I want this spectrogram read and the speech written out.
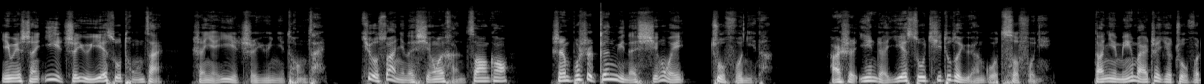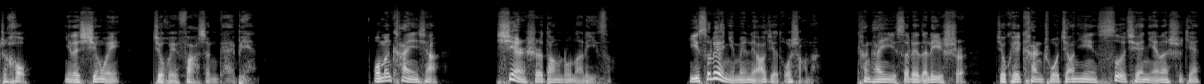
因为神一直与耶稣同在，神也一直与你同在。就算你的行为很糟糕，神不是根据你的行为祝福你的，而是因着耶稣基督的缘故赐福你。当你明白这些祝福之后，你的行为就会发生改变。我们看一下现实当中的例子，以色列，你们了解多少呢？看看以色列的历史，就可以看出将近四千年的时间，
